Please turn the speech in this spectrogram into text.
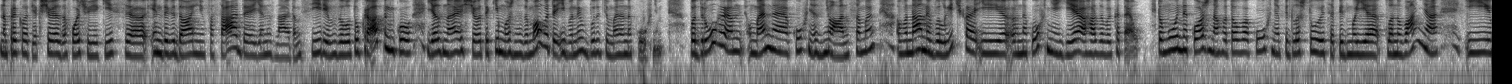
Наприклад, якщо я захочу якісь е, індивідуальні фасади, я не знаю, там сірі в золоту крапинку, я знаю, що такі можна замовити, і вони будуть у мене на кухні. По-друге, у мене кухня з нюансами, вона невеличка, і е, на кухні є газовий котел. Тому не кожна готова кухня підлаштується під моє планування. І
